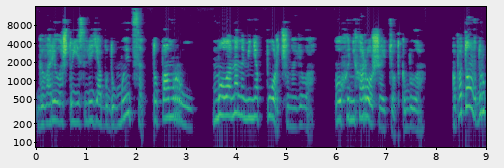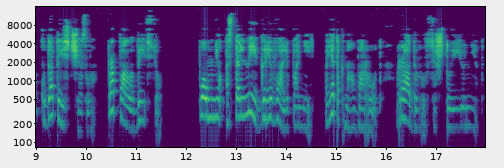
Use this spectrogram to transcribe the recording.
Говорила, что если я буду мыться, то помру. Мол, она на меня порчу навела. Ох, и нехорошая тетка была. А потом вдруг куда-то исчезла. Пропала, да и все. Помню, остальные горевали по ней, а я так наоборот, радовался, что ее нет.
